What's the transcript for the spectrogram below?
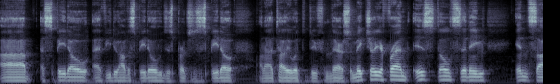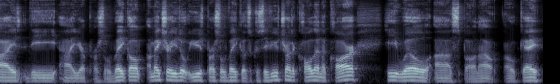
Uh, a Speedo, if you do have a Speedo, just purchase a Speedo and I'll tell you what to do from there. So make sure your friend is still sitting inside the uh, your personal vehicle and make sure you don't use personal vehicles because if you try to call in a car he will uh, spawn out okay?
